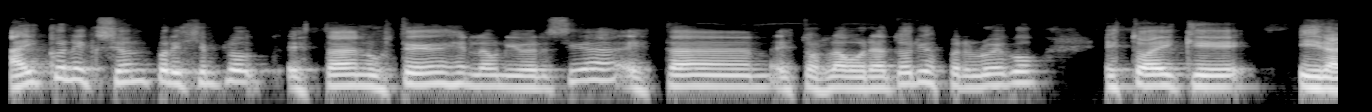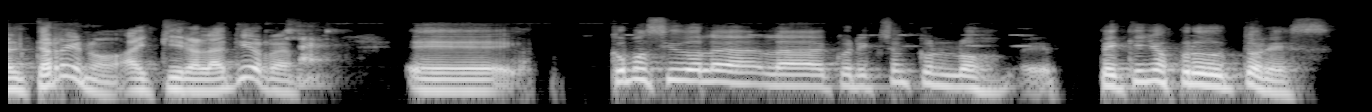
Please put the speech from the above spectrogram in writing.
¿hay conexión, por ejemplo, están ustedes en la universidad, están estos laboratorios, pero luego esto hay que ir al terreno, hay que ir a la tierra? Eh, ¿Cómo ha sido la, la conexión con los pequeños productores?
